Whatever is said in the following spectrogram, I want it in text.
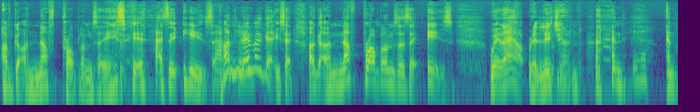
I've got enough problems as it is. As it is. I never get, he said, I've got enough problems as it is, without religion." and Yeah. and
